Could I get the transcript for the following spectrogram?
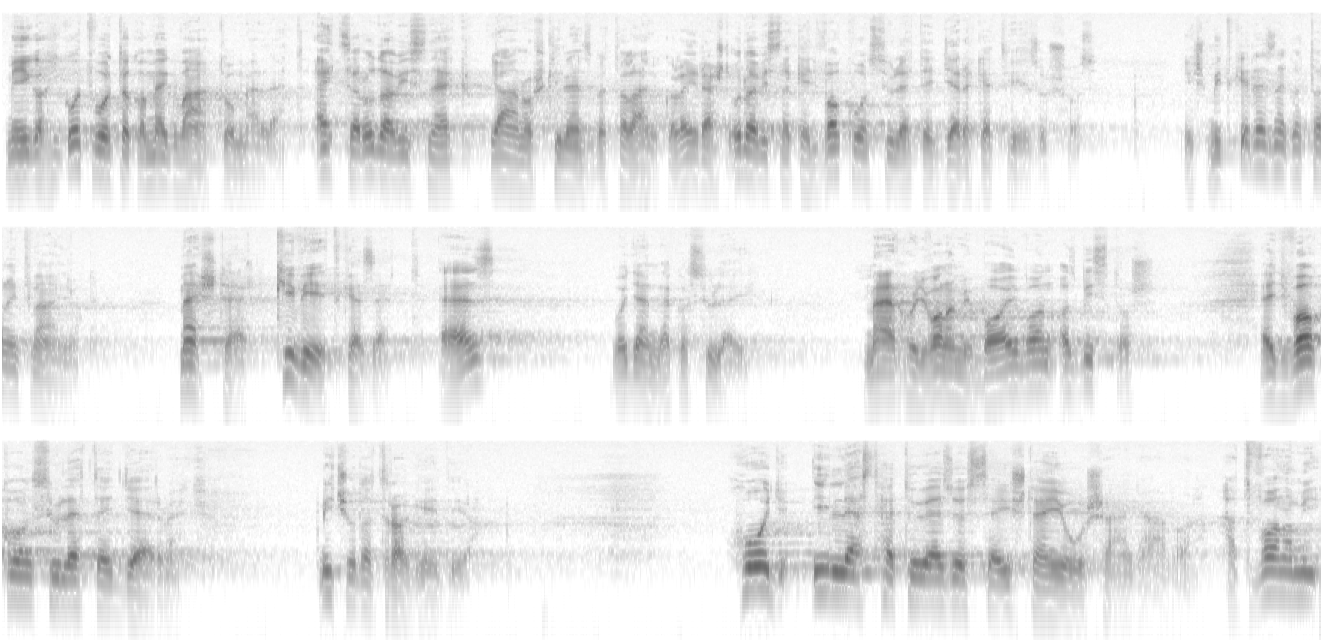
Még akik ott voltak a megváltó mellett. Egyszer odavisznek, János 9-ben találjuk a leírást, odavisznek egy vakon született gyereket Jézushoz. És mit kérdeznek a tanítványok? Mester, kivétkezett? Ez, vagy ennek a szülei? Mert hogy valami baj van, az biztos. Egy vakon született gyermek. Micsoda tragédia. Hogy illeszthető ez össze Isten jóságával? Hát valami,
